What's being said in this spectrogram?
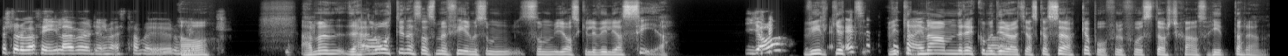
Förstår du varför jag gillar Virgil mest? Han var ju rolig. Ja. ja men det här ja. låter ju nästan som en film som, som jag skulle vilja se. Ja. Vilket, vilket namn rekommenderar du att jag ska söka på för att få störst chans att hitta den?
